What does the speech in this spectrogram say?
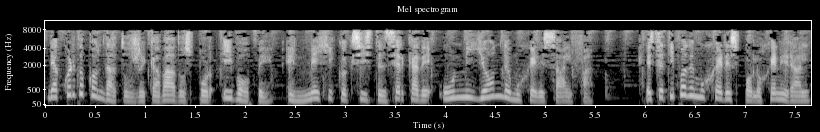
De acuerdo con datos recabados por IVOPE, en México existen cerca de un millón de mujeres alfa. Este tipo de mujeres, por lo general,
